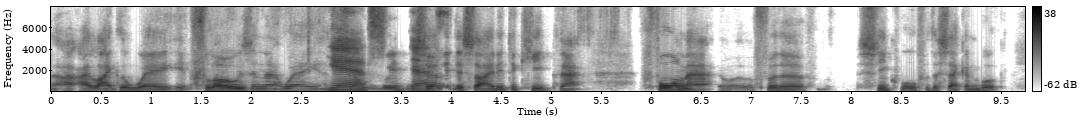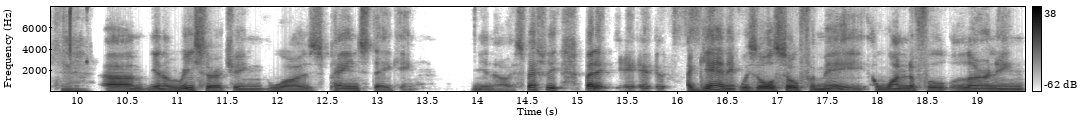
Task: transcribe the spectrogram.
i, I like the way it flows in that way and yes, so we yes. certainly decided to keep that format uh, for the sequel for the second book mm. um, you know researching was painstaking you know especially but it, it, it, again it was also for me a wonderful learning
